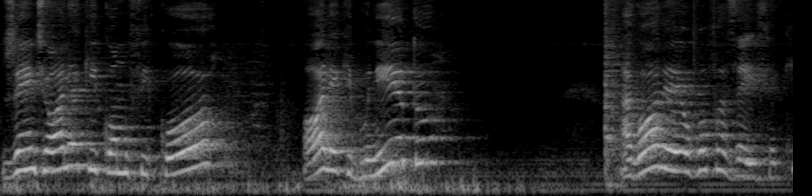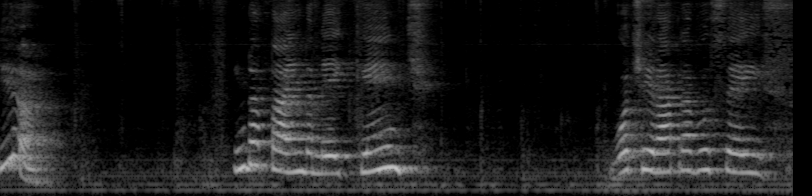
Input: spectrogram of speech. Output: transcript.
Gente, olha aqui como ficou. Olha que bonito. Agora eu vou fazer isso aqui, ó. Ainda tá ainda meio quente. Vou tirar para vocês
